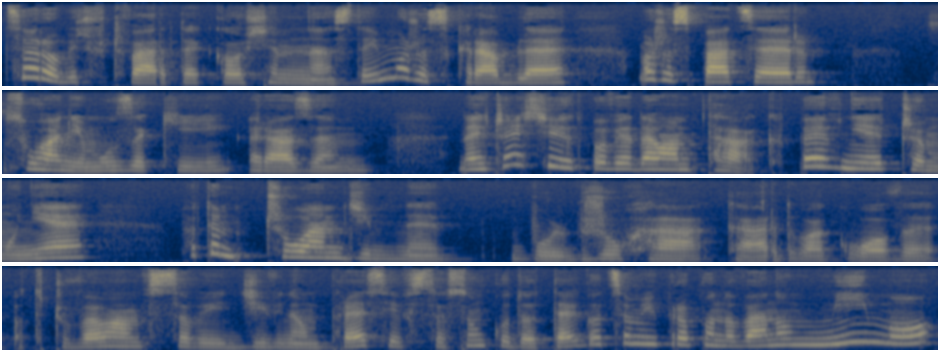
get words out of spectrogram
Co robisz w czwartek o 18? Może skrable, może spacer, słuchanie muzyki razem. Najczęściej odpowiadałam tak, pewnie, czemu nie. Potem czułam dziwny ból brzucha, gardła, głowy. Odczuwałam w sobie dziwną presję w stosunku do tego, co mi proponowano, mimo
